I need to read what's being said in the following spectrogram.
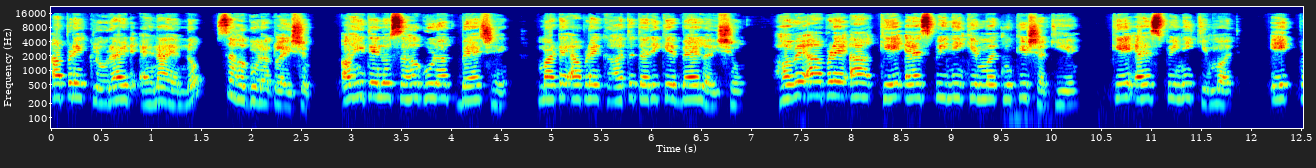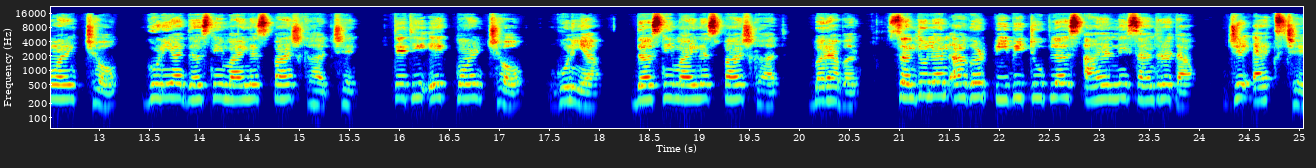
આપણે ક્લોરાઇડ એનાયનનો સહગુણક લઈશું. અહીં તેનો સહગુણક બે છે, માટે આપણે ઘાત તરીકે બે લઈશું. હવે આપણે આ કેએસપી ની કિંમત મૂકી શકીએ. કેએસપી ની કિંમત એક પોઈન્ટ છ ગુણ્યા દસની માઇનસ પાંચ ઘાત છે. તેથી એક પોઈન્ટ છ ગુણ્યા દસની માઇનસ પાંચ ઘાત બરાબર. સંતુલન આગળ પીબી ટુ પ્લસ આયનની સાંદ્રતા જે એક્સ છે,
